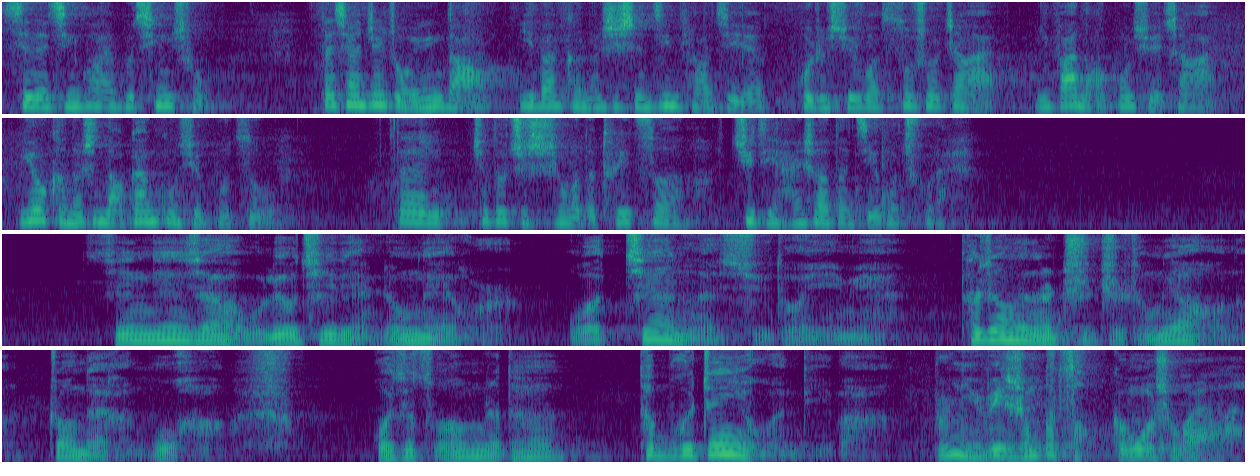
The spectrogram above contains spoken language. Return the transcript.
现在情况还不清楚。但像这种晕倒，一般可能是神经调节或者血管收缩障碍引发脑供血障碍，也有可能是脑干供血不足。但这都只是我的推测，具体还是要等结果出来。今天下午六七点钟那会儿，我见了许多一面，他正在那儿吃止疼药呢，状态很不好。我就琢磨着他，他不会真有问题吧？不是你为什么不早跟我说呀？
